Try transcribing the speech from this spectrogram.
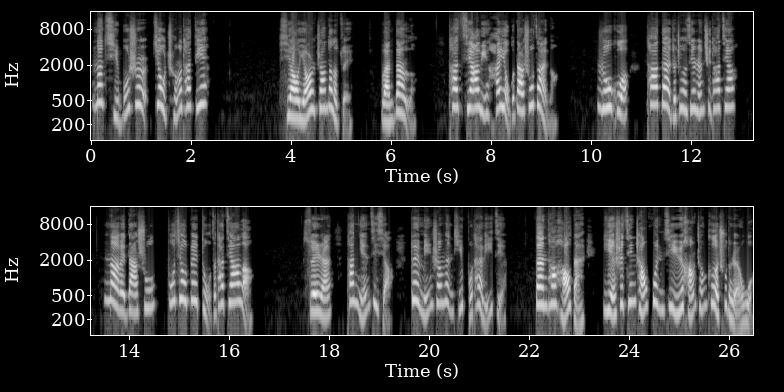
那岂不是就成了他爹？小瑶儿张大了嘴，完蛋了，他家里还有个大叔在呢。如果他带着这些人去他家，那位大叔不就被堵在他家了？虽然。他年纪小，对民生问题不太理解，但他好歹也是经常混迹于杭城各处的人物。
